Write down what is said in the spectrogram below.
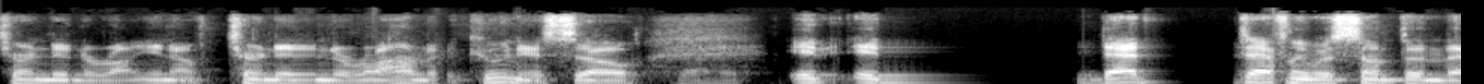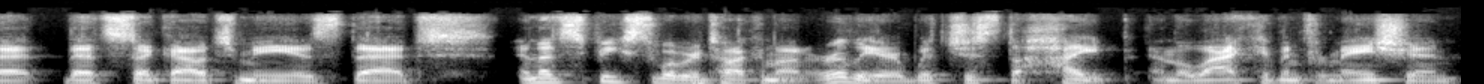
turned into you know turned into Ronald Acuna. So right. it it that definitely was something that that stuck out to me is that and that speaks to what we were talking about earlier with just the hype and the lack of information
